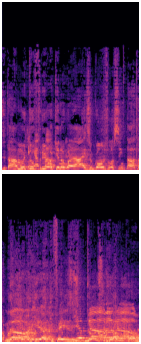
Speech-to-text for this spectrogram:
E Tava muito a frio aqui no Goiás. O Gomes falou assim: tava atrapalhando. Não, aqui, aqui fez. E entrou Não, no Não, não.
